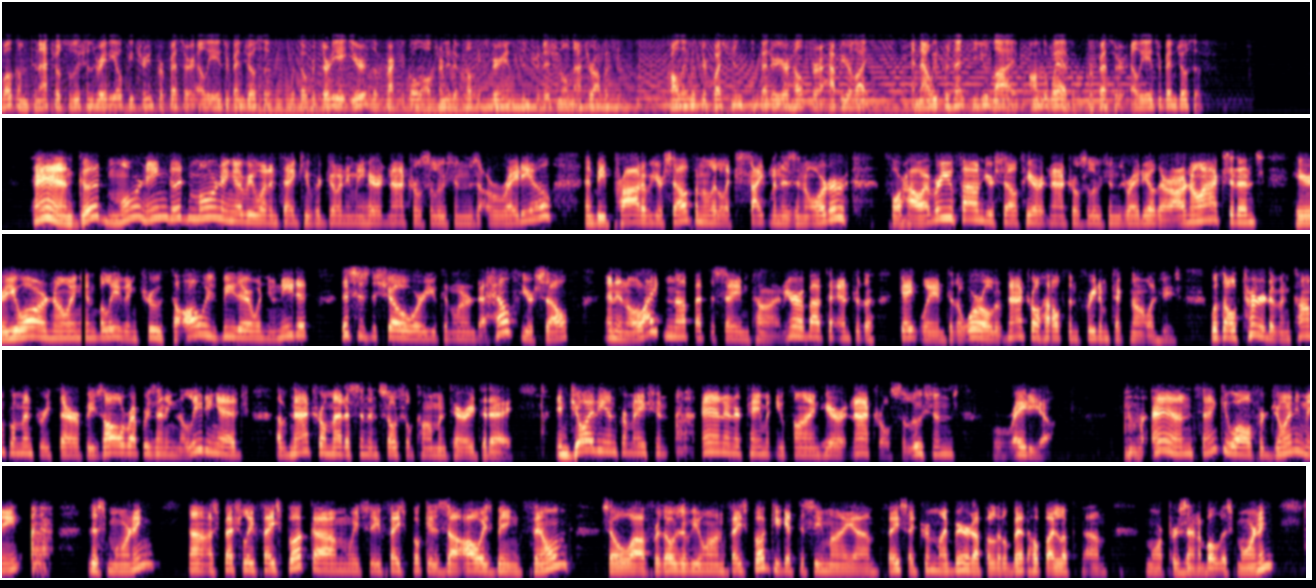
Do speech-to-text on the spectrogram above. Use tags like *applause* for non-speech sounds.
Welcome to Natural Solutions Radio featuring Professor Eliezer Ben Joseph with over 38 years of practical alternative health experience in traditional naturopathy. Call in with your questions to better your health for a happier life. And now we present to you live on the web Professor Eliezer Ben Joseph. And good morning, good morning, everyone, and thank you for joining me here at Natural Solutions Radio. And be proud of yourself, and a little excitement is in order. For however you found yourself here at Natural Solutions Radio, there are no accidents. Here you are, knowing and believing truth to always be there when you need it. This is the show where you can learn to health yourself and enlighten up at the same time. You're about to enter the gateway into the world of natural health and freedom technologies with alternative and complementary therapies, all representing the leading edge of natural medicine and social commentary today. Enjoy the information *clears throat* and entertainment you find here at Natural Solutions Radio. *clears throat* And thank you all for joining me *clears throat* this morning uh, especially Facebook. Um, we see Facebook is uh, always being filmed. So uh, for those of you on Facebook, you get to see my uh, face. I trimmed my beard up a little bit. Hope I look um, more presentable this morning.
